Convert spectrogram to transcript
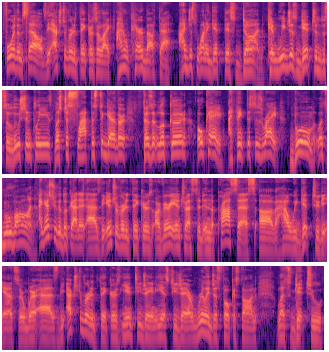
for themselves, the extroverted thinkers are like, I don't care about that. I just want to get this done. Can we just get to the solution, please? Let's just slap this together, does it look good? Okay, I think this is right. Boom, let's move on. I guess you could look at it as the introverted thinkers are very interested in the process of how we get to the answer whereas the extroverted thinkers, ENTJ and ESTJ, are really just focused on let's get to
